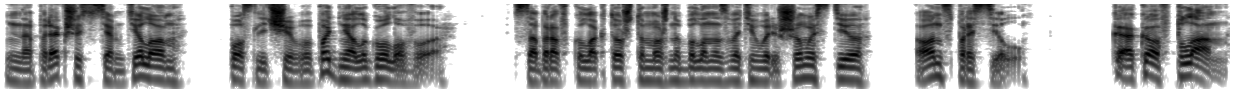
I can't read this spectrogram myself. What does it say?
напрягшись всем телом, после чего поднял голову. Собрав кулак то, что можно было назвать его решимостью, он спросил. «Каков план?»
